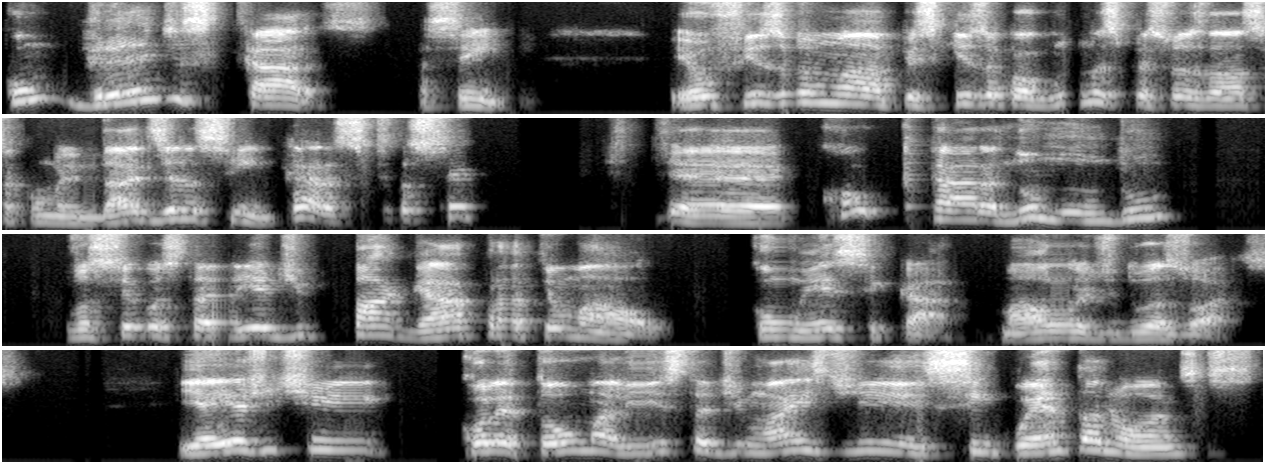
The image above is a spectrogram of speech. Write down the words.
Com grandes caras. Assim, eu fiz uma pesquisa com algumas pessoas da nossa comunidade dizendo assim, cara, se você é, qual cara no mundo você gostaria de pagar para ter uma aula com esse cara, uma aula de duas horas? E aí a gente coletou uma lista de mais de 50 nomes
